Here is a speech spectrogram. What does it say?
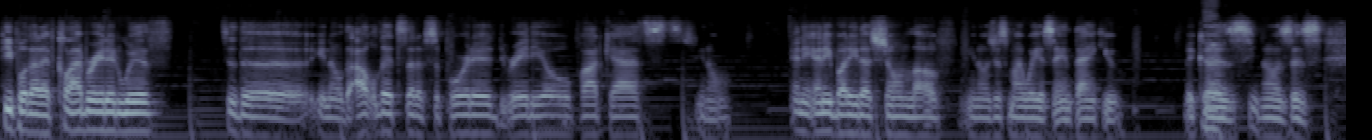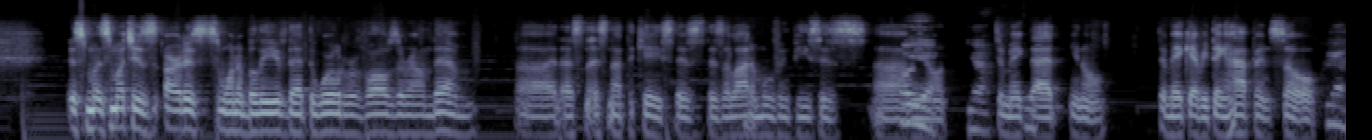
people that I've collaborated with to the you know the outlets that have supported radio podcasts you know any anybody that's shown love you know just my way of saying thank you because yeah. you know as, as as, as much as artists want to believe that the world revolves around them uh, that's that's not the case there's there's a lot of moving pieces uh, oh, yeah. you know yeah. to make yeah. that you know to make everything happen. So, yeah.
